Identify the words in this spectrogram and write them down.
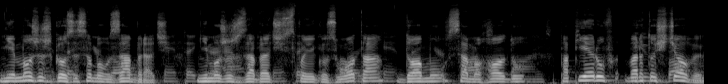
Nie możesz go ze sobą zabrać. Nie możesz zabrać swojego złota, domu, samochodu, papierów wartościowych.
